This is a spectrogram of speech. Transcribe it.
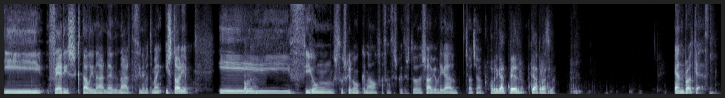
e férias, que está ali na, na, na arte do cinema também, história. E sigam, subscrevam o canal, façam essas coisas todas. Fábio, obrigado. Tchau, tchau. Obrigado, Pedro. Até à próxima. End broadcast.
